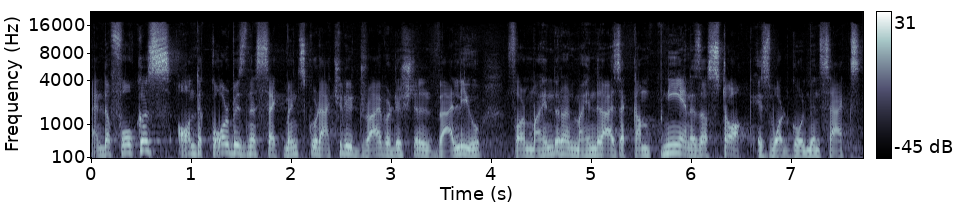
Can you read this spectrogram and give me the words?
And the focus on the core business segments could actually drive additional value for Mahindra and Mahindra as a company and as a stock, is what Goldman Sachs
